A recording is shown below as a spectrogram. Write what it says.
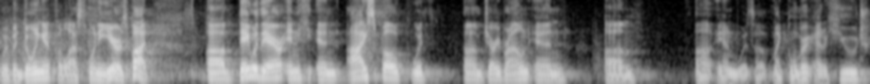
we've been doing it for the last 20 years. But um, they were there, and, and I spoke with um, Jerry Brown and, um, uh, and with uh, Mike Bloomberg at a huge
